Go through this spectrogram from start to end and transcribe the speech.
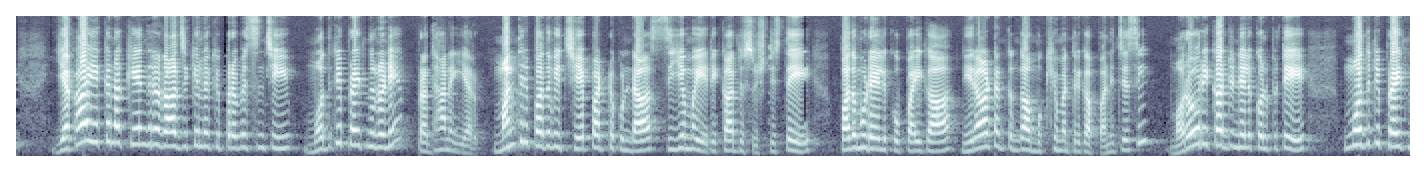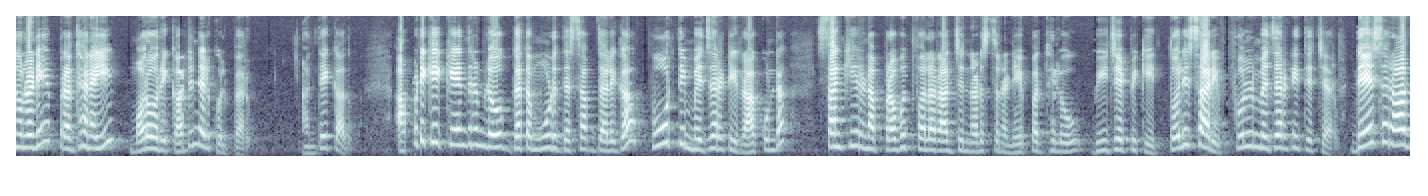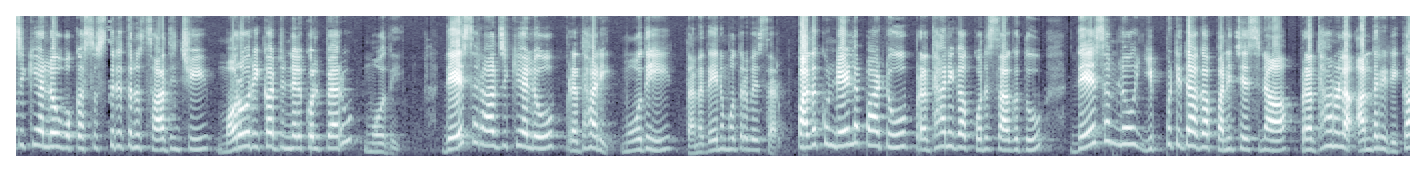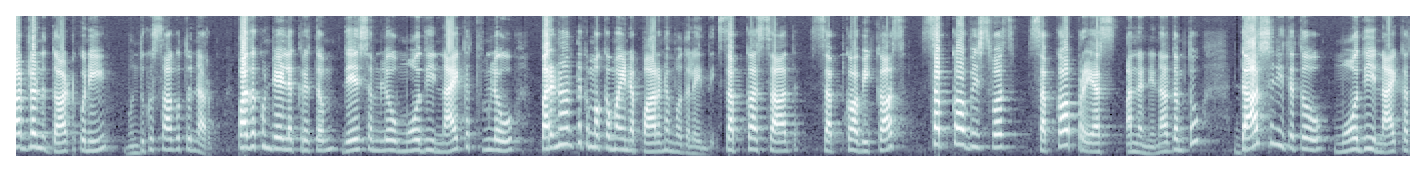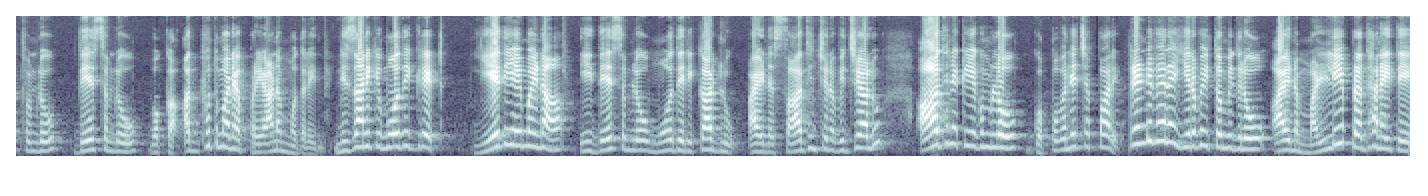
ఎకాఎకన కేంద్ర రాజకీయాల్లోకి ప్రవేశించి మొదటి ప్రయత్నంలోనే ప్రధానయ్యారు. మంత్రి పదవి చేపట్టకుండా సీఎంఐ రికార్డు సృష్టిస్తే పదమూడేళ్ళకు పైగా నిరాటంకంగా ముఖ్యమంత్రిగా పనిచేసి మరో రికార్డు నెలకొల్పితే మొదటి ప్రయత్నంలోనే ప్రధానయ్యి మరో రికార్డు నెలకొల్పారు. అంతేకాదు అప్పటికే కేంద్రంలో గత మూడు దశాబ్దాలుగా పూర్తి మెజారిటీ రాకుండా సంకీర్ణ ప్రభుత్వాల రాజ్యం నడుస్తున్న నేపథ్యంలో బీజేపీకి తొలిసారి ఫుల్ మెజారిటీ తెచ్చారు. దేశ రాజకీయాల్లో ఒక సుస్థిరతను సాధించి మరో రికార్డు నెలకొల్పారు మోదీ. దేశ రాజకీయాల్లో ప్రధాని మోదీ తనదైన ముద్ర వేశారు. పదకొండేళ్ళ పాటు ప్రధానిగా కొనసాగుతూ దేశంలో ఇప్పటిదాకా పనిచేసిన ప్రధానుల అందరి రికార్డులను దాటుకుని ముందుకు సాగుతున్నారు. పదకొండేళ్ళ క్రితం దేశంలో మోదీ నాయకత్వంలో పరిణాంతకమకమైన పాలన మొదలైంది. సబ్కా సాథ్ సబ్కా వికాస్ సబ్కా విశ్వాస్ సబ్కా ప్రయాస్ అన్న నినాదంతో దార్శనికతతో మోదీ నాయకత్వంలో దేశంలో ఒక అద్భుతమైన ప్రయాణం మొదలైంది. నిజానికి మోదీ గ్రేట్. ఏది ఏమైనా ఈ దేశంలో మోదీ రికార్డులు ఆయన సాధించిన విజయాలు ఆధునిక యుగంలో గొప్పవనే చెప్పాలి. రెండు వేల ఇరవై తొమ్మిదిలో ఆయన మళ్ళీ ప్రధానైతే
